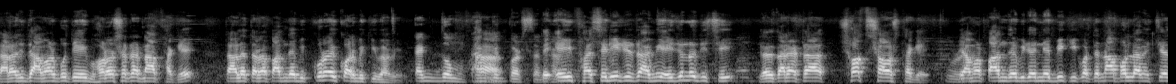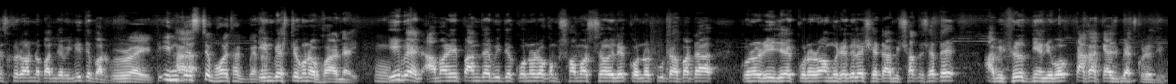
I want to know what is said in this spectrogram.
তারা যদি আমার প্রতি এই ভরসাটা না থাকে তাহলে তারা পাঞ্জাবি ক্রয় করবে কীভাবে? একদম হ্যাঁ। এই ফ্যাসিলিটিটা আমি এই জন্য দিচ্ছি যাতে তার একটা সৎ সাহস থাকে যে আমার পাঞ্জাবিটা নিয়ে বিক্রি করতে না পারলে আমি চেঞ্জ করে অন্য পাঞ্জাবি নিতে পারব। রাইট ইনভেস্টে ভয় থাকবে ইনভেস্টে কোনো ভয় নাই। ইভেন আমার এই পাঞ্জাবিতে কোনো রকম সমস্যা হলে কোনো টুটাপাটা কোনো রিজেক্ট কোনো রং উঠে গেলে সেটা আমি সাথে সাথে আমি ফেরত নিয়ে নিব টাকা ক্যাশব্যাক করে দিব।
